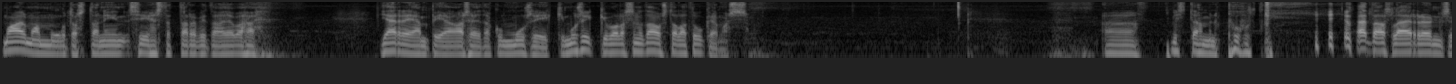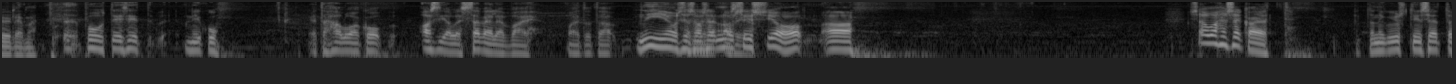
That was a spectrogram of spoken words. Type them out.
maailmanmuutosta, niin siihen sitä tarvitaan jo vähän järeämpiä aseita kuin musiikki. Musiikki voi olla siinä taustalla tukemassa. Öö, mistähän me nyt puhuttiin? Mä taas lähden rönsyilemään. Puhuttiin siitä, niin kuin, että haluaako asialle sävele vai vai tota, niin joo, siis, ase, no siis joo. Uh, se on vähän seka, että, että niin justiin se, että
